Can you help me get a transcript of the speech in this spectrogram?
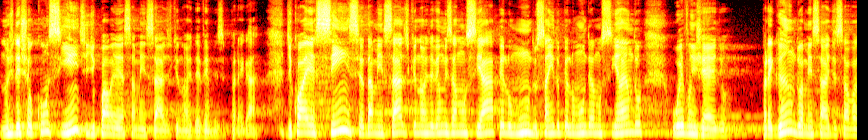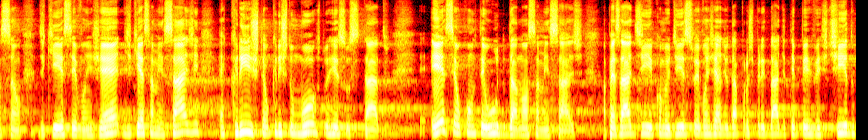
nos deixou consciente de qual é essa mensagem que nós devemos pregar, de qual é a essência da mensagem que nós devemos anunciar pelo mundo, saindo pelo mundo e anunciando o Evangelho, pregando a mensagem de salvação, de que esse Evangelho, de que essa mensagem é Cristo, é o Cristo morto e ressuscitado. Esse é o conteúdo da nossa mensagem. Apesar de, como eu disse, o evangelho da prosperidade ter pervertido,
